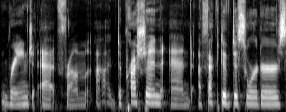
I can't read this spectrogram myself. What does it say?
range at from uh, depression and affective disorders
